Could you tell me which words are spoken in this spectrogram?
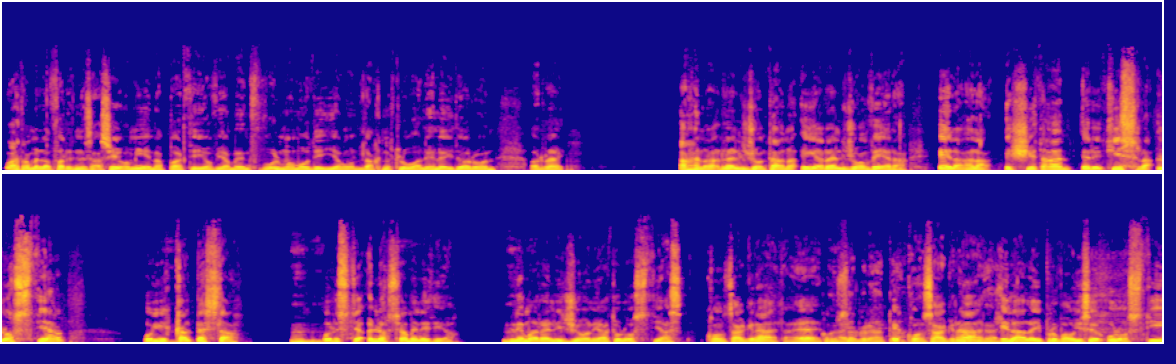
Waħda mill-affarijiet nisaqsihom jiena parti ovvjament fuq il-mamodija u dak nitlu għalih lejtoron, rajt Aħna r-reliġjon tagħna hija reliġjon vera. Il-għala ix-xitan irid jisraq l-ostja u jikkalpesta. Mhm. U l-ostja minni tiegħu. Mhm. Li ma reliġjoni għatu l-ostja konsagrata, eh? Konsagrata. Ikkonsagrata. Il-għala jippruvaw jisirqu l-osti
